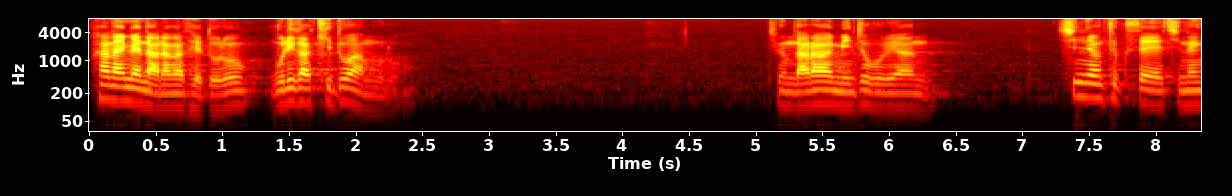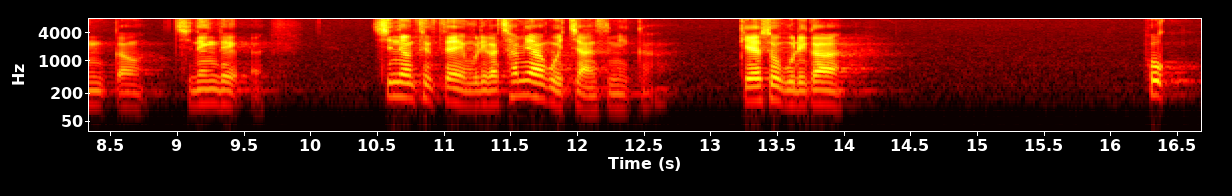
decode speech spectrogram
하나님의 나라가 되도록 우리가 기도함으로 지금 나라와 민족을 위한 신년 특세 진행 진행돼 신년 특세에 우리가 참여하고 있지 않습니까? 계속 우리가 혹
